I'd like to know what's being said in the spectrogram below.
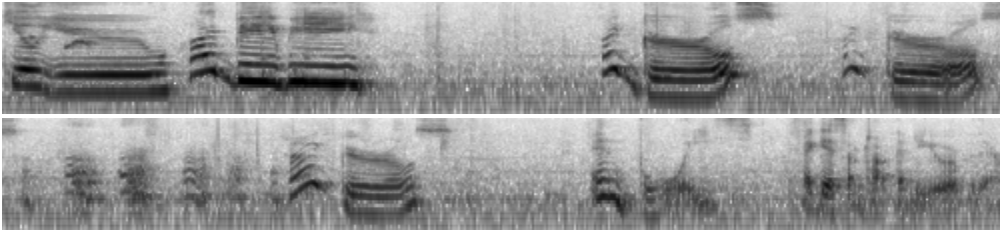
kill you. Hi, baby. Hi, girls. Hi, girls. Hi, girls. And boys. I guess I'm talking to you over there.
